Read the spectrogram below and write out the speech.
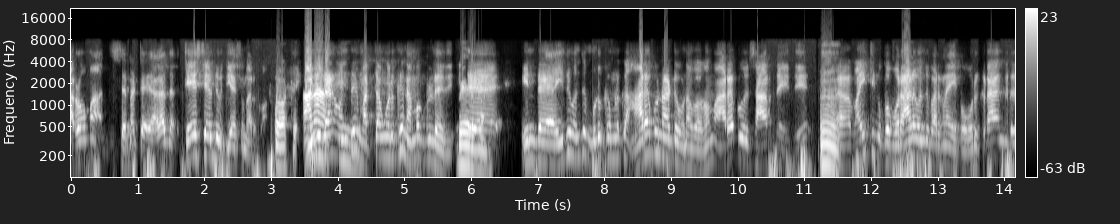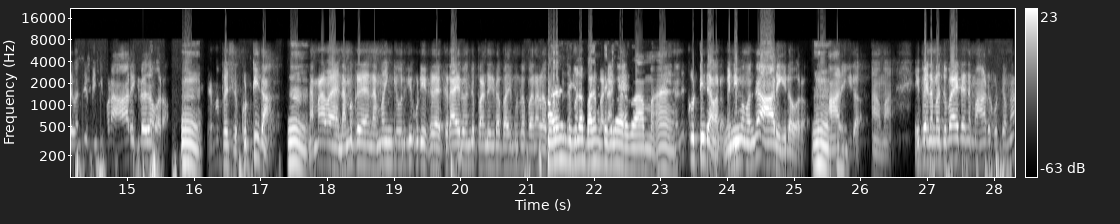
அரோமா அந்த செமெண்ட் அதாவது அந்த டேஸ்டே வந்து வித்தியாசமா இருக்கும். இதுதான் வந்து மத்தவங்களுக்கு நமக்குள்ள இது இந்த- இது வந்து முழுக்க முழுக்க அரபு நாட்டு உணவகம் அரபு சார்ந்த இது. வயிற்றுக்கு இப்போ ஒரு ஆளு வந்து பாருங்களேன் இப்போ ஒரு கிடாங்கிறது வந்து மிஞ்சி போனா ஆறு கிலோ தான் வரும். ரொம்ப பெருசு குட்டி தான். நம்ம நமக்கு நம்ம இங்க உரிக்கக்கூடிய கிடா- கிடாயில் வந்து பன்னெண்டு கிலோ பதிமூணு கிலோ பதினாலு கிலோ பதினெட்டு கிலோ இருக்கும் ஆமா. வந்து குட்டி தான் வரும். மினிமம் வந்து ஆறு கிலோ வரும். ஆறு கிலோ ஆமா. இப்ப நம்ம துபாயில நம்ம ஆர்டர் கொடுத்தோம்னா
